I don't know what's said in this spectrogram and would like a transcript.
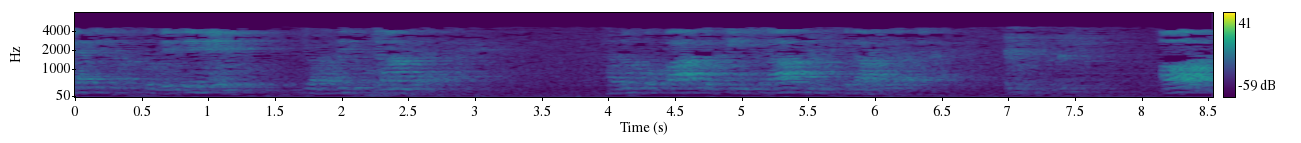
ایسے شخص کو دیتے ہیں جو حدیث جان جاتا ہے۔ حدوں کو پار کر کے میں مبتلا ہو جاتا ہے۔ اور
